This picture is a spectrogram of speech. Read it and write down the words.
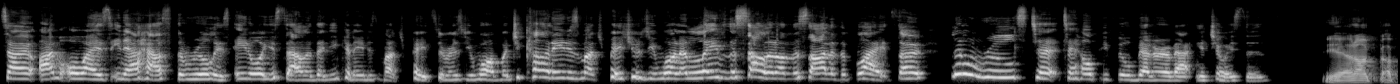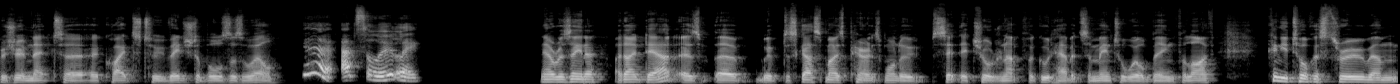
So I'm always in our house, the rule is eat all your salad, then you can eat as much pizza as you want, but you can't eat as much pizza as you want and leave the salad on the side of the plate. So little rules to, to help you feel better about your choices. Yeah, and I, I presume that uh, equates to vegetables as well. Yeah, absolutely. Now, Rosina, I don't doubt, as uh, we've discussed, most parents want to set their children up for good habits and mental well-being for life. Can you talk us through um,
